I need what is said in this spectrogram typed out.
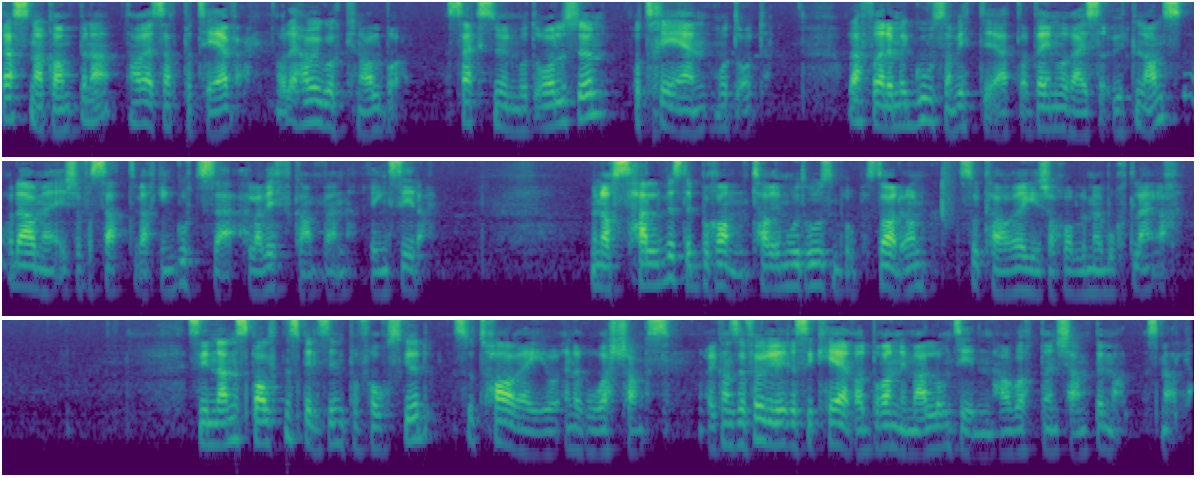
Resten av kampene har jeg sett på TV, og det har jo gått knallbra. 6-0 mot Ålesund og 3-1 mot Odd. Derfor er det med god samvittighet at jeg nå reiser utenlands, og dermed ikke får sett verken Godset eller VIF-kampen ringside. Men når selveste Brann tar imot Rosenborg på stadion, så klarer jeg ikke å holde meg borte lenger. Siden denne spalten spilles inn på forskudd, så tar jeg jo en råsjans. Og jeg kan selvfølgelig risikere at Brann i mellomtiden har gått på en kjempesmell.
